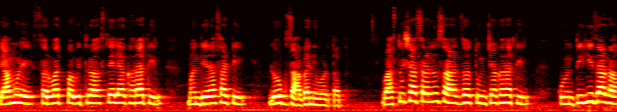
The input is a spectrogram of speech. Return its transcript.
त्यामुळे सर्वात पवित्र असलेल्या घरातील मंदिरासाठी लोक जागा निवडतात. वास्तुशास्त्रानुसार जर तुमच्या घरातील कोणतीही जागा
